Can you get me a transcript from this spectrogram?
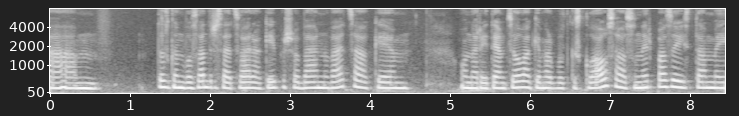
Um, Tas gan būs adresēts vairāk īpašo bērnu vecākiem un arī tiem cilvēkiem, varbūt, kas klausās un ir pazīstami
